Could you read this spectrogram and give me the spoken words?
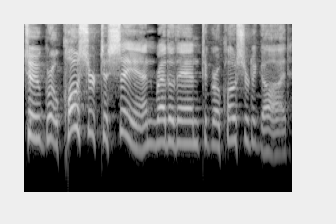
to grow closer to sin rather than to grow closer to God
